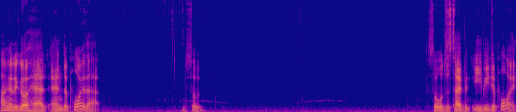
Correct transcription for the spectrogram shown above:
I'm going to go ahead and deploy that. So, so we'll just type in eb deploy.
